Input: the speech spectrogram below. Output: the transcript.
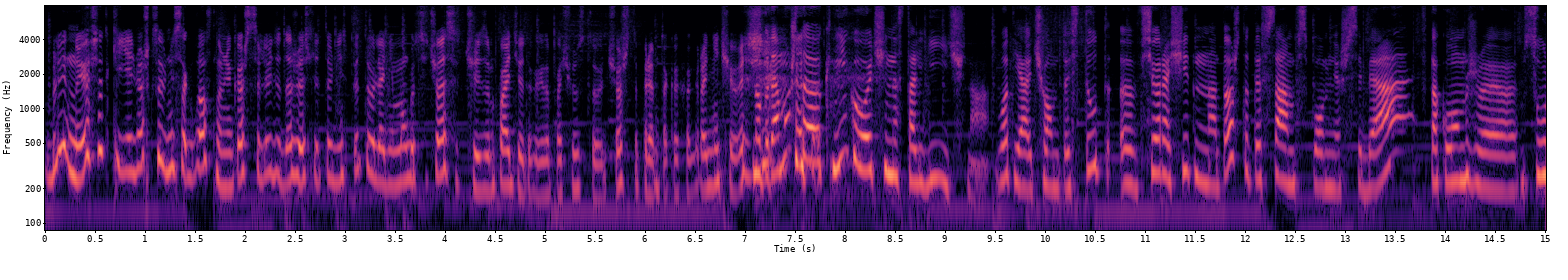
Блин, ну я все-таки я немножко с тобой не согласна. Мне кажется, люди, даже если этого не испытывали, они могут сейчас через эмпатию это когда почувствовать. Чего ж ты прям так их ограничиваешь? Ну, потому что книга очень ностальгична. Вот я о чем. То есть тут все рассчитано на то, что ты сам вспомнишь себя в таком же суженном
